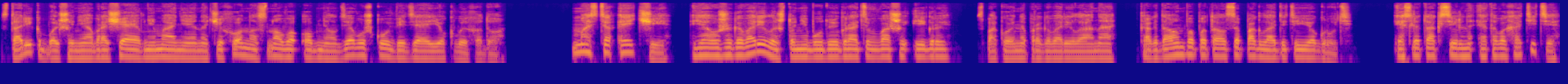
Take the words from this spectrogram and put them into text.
Старик, больше не обращая внимания на Чихона, снова обнял девушку, ведя ее к выходу. «Мастер Эйчи, я уже говорила, что не буду играть в ваши игры», — спокойно проговорила она, когда он попытался погладить ее грудь. «Если так сильно этого хотите,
